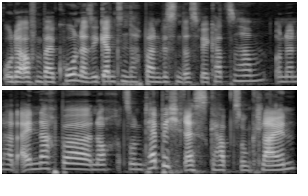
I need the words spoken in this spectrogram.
oder auf dem Balkon. Also die ganzen Nachbarn wissen, dass wir Katzen haben. Und dann hat ein Nachbar noch so einen Teppichrest gehabt, so einen kleinen.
